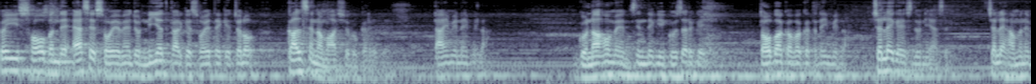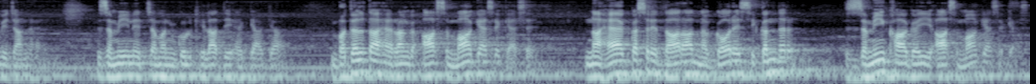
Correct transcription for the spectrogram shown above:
کئی سو بندے ایسے سوئے ہوئے ہیں جو نیت کر کے سوئے تھے کہ چلو کل سے نماز شروع کریں گے ٹائم ہی نہیں ملا۔ گناہوں میں زندگی گزر گئی۔ توبہ کا وقت نہیں ملا۔ چلے گئے اس دنیا سے۔ چلے، ہم نے بھی جانا ہے۔ زمین چمن گل کھلاتی ہے کیا کیا۔ بدلتا ہے رنگ آسماں کیسے کیسے۔ نہ ہے کثر دارا، نہ غور سکندر۔ زمیں کھا گئی آسماں کیسے کیسے۔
